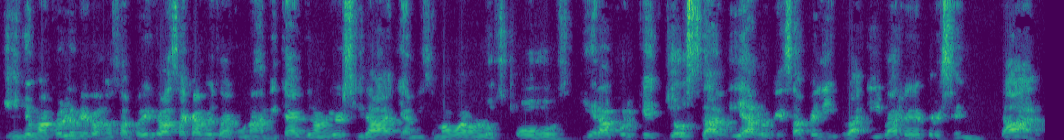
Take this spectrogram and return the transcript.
y yo me acuerdo que cuando esa película se acabó, estaba con unas amistades de la universidad y a mí se me aguaron los ojos, y era porque yo sabía lo que esa película iba a representar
